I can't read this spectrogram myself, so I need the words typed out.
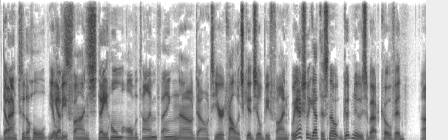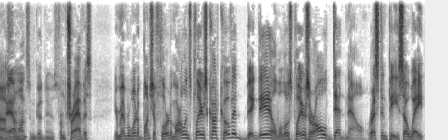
Don't. Back to the whole you You'll be fine. Stay home all the time thing. No, don't. You're college kids. You'll be fine. We actually got this note. Good news about COVID. Uh, okay, I want some good news. from Travis. You remember when a bunch of Florida Marlins players caught COVID? Big deal. Well, those players are all dead now. Rest in peace. Oh wait,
